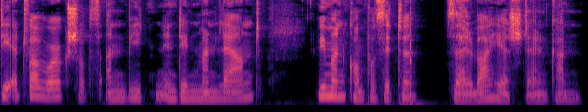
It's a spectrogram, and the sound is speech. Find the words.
die etwa Workshops anbieten, in denen man lernt, wie man Komposite selber herstellen kann.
